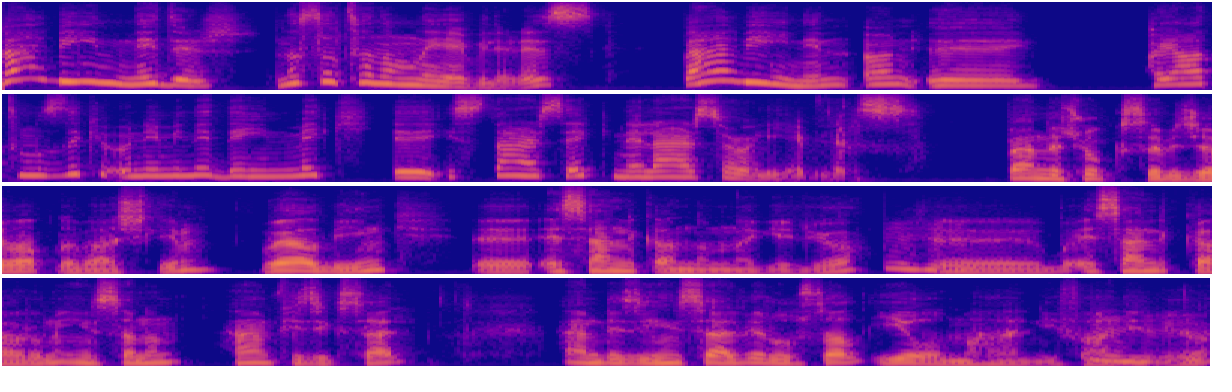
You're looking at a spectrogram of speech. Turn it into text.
Well-being nedir? Nasıl tanımlayabiliriz? Well-being'in ön, e, hayatımızdaki önemine değinmek e, istersek neler söyleyebiliriz? Ben de çok kısa bir cevapla başlayayım. Well-being e, esenlik anlamına geliyor. Hı hı. E, bu esenlik kavramı insanın hem fiziksel hem de zihinsel ve ruhsal iyi olma halini ifade Hı hı. ediyor.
